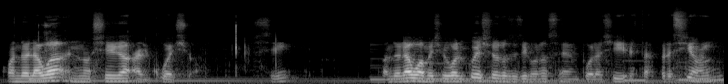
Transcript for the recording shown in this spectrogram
cuando el agua nos llega al cuello. ¿sí? Cuando el agua me llegó al cuello, no sé si conocen por allí esta expresión,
